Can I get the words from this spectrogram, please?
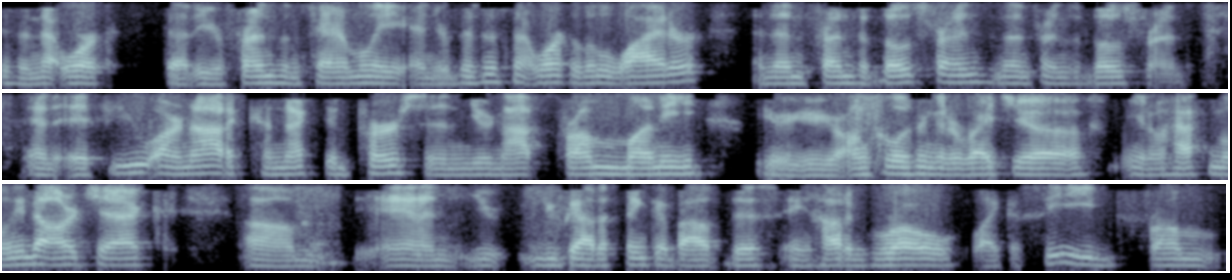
is a network that are your friends and family and your business network a little wider, and then friends of those friends, and then friends of those friends. And if you are not a connected person, you're not from money. Your your uncle isn't going to write you a you know half a million dollar check, um, and you you've got to think about this and how to grow like a seed from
